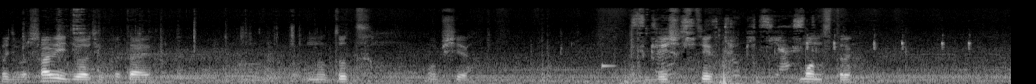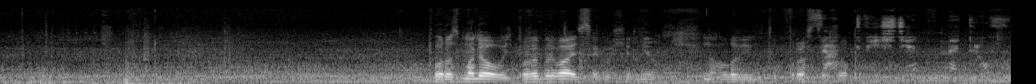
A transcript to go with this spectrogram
Хоч в Варшаві ідіотів хватає. Ну тут взагалі Більшості монстри. Порозмальовують, повибривають всяку херню на голові. Ну, Тут просто жопа. 200 metrów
